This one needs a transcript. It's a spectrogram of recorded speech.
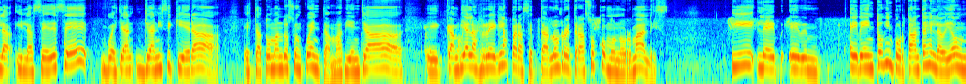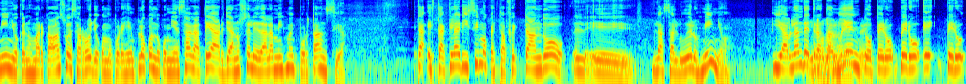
la, y la CDC, pues ya, ya ni siquiera está tomando eso en cuenta, más bien ya eh, cambia las reglas para aceptar los retrasos como normales y le, eh, eventos importantes en la vida de un niño que nos marcaban su desarrollo, como por ejemplo cuando comienza a gatear, ya no se le da la misma importancia. Está, está clarísimo que está afectando eh, la salud de los niños. Y hablan de tratamiento, pero, pero, eh, pero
